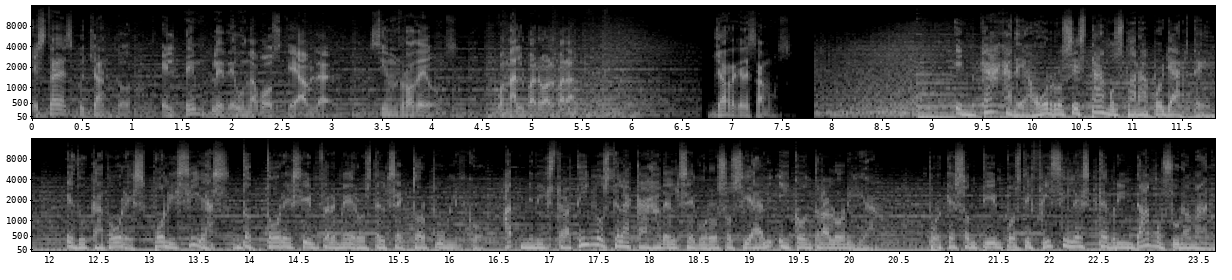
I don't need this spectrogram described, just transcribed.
Está escuchando el temple de una voz que habla sin rodeos con Álvaro Alvarado. Ya regresamos. En Caja de Ahorros estamos para apoyarte. Educadores, policías, doctores y enfermeros del sector público, administrativos de la Caja del Seguro Social y Contraloría. Porque son tiempos difíciles, te brindamos una mano.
